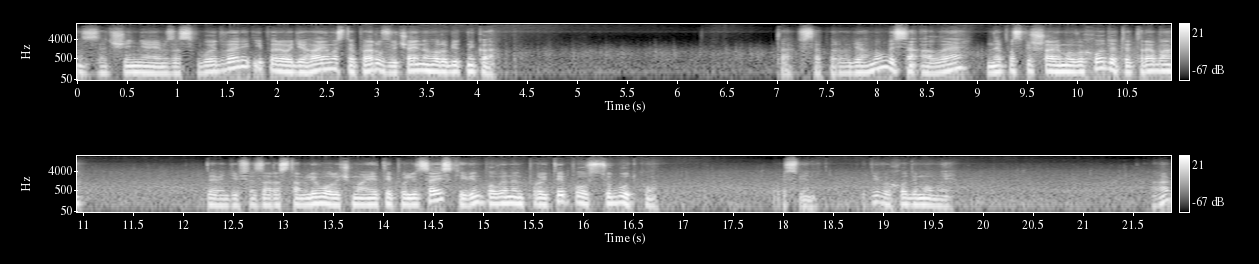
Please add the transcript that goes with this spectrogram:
зачиняємо за собою двері і переодягаємось тепер у звичайного робітника. Так, все переодягнулися, але не поспішаємо виходити. Треба. Де він дівся зараз там ліворуч має йти поліцейський, він повинен пройти повз цю будку. Ось він. Тоді виходимо ми. Так.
